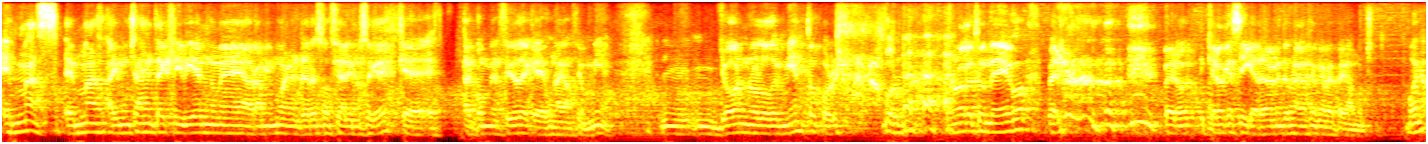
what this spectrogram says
Es más, es más, hay mucha gente escribiéndome ahora mismo en redes sociales y no sé qué, que están convencidos de que es una canción mía. Mm, yo no lo desmiento por, por, una cuestión de ego, pero, pero creo que sí, que realmente es una canción que me pega mucho. Bueno,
